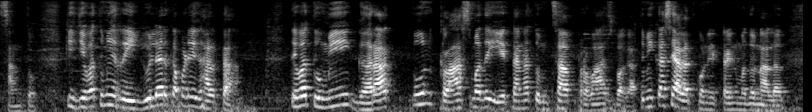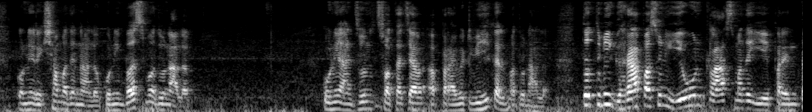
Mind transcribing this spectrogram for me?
सांगतो. की जेव्हा तुम्ही रेग्युलर कपडे घालता तेव्हा तुम्ही घरातून क्लासमध्ये येताना तुमचा प्रवास बघा. तुम्ही कसे आलात? कोणी ट्रेनमधून आलं कोणी रिक्षामधून आलं कोणी बसमधून आलं कोणी अजून स्वतःच्या प्रायव्हेट व्हेकलमधून आलं. तर तुम्ही घरापासून येऊन क्लासमध्ये येईपर्यंत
